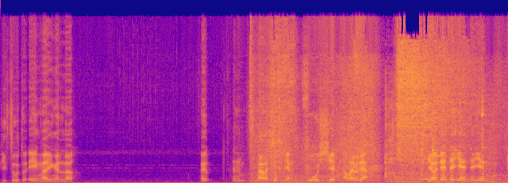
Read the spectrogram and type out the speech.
พิสูจน์ตัวเองแล้วอย่างนั้นเหรอ เฮ้ยนั่นแปลว่าจบยังโอ้ชิตอะไรวะเนี่ย เดี๋ยวเดี๋ยวใจเย็นใจเย็นใจ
